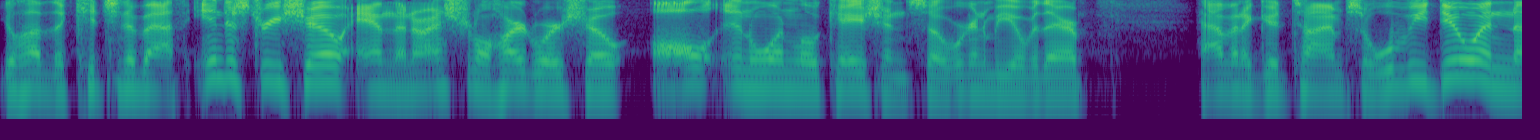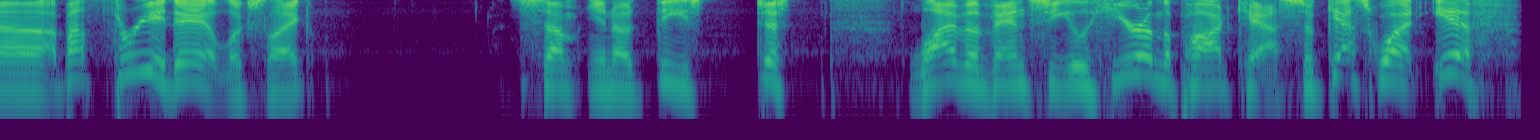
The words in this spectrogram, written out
you'll have the Kitchen and Bath Industry Show, and the National Hardware Show all in one location. So we're going to be over there having a good time. So we'll be doing uh, about three a day, it looks like. Some, you know, these just live events that you'll hear on the podcast. So guess what? If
